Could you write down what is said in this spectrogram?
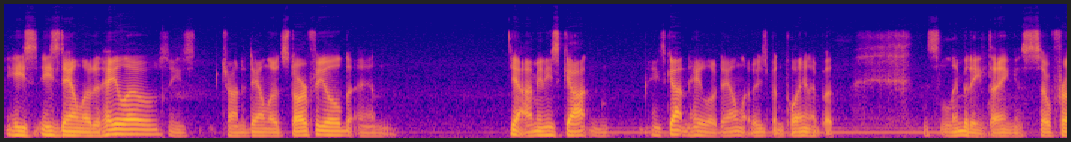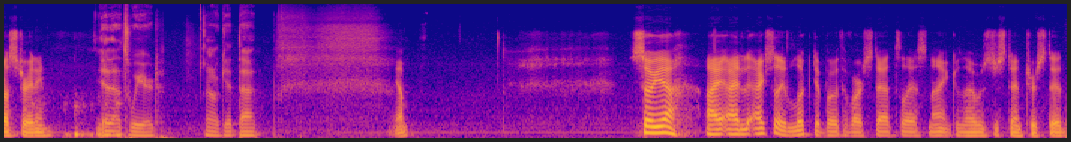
he's he's downloaded Halos. He's trying to download Starfield, and yeah, I mean he's gotten he's gotten Halo downloaded. He's been playing it, but this limiting thing is so frustrating. Yeah, that's weird. I don't get that. Yep. So yeah, I, I actually looked at both of our stats last night because I was just interested.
